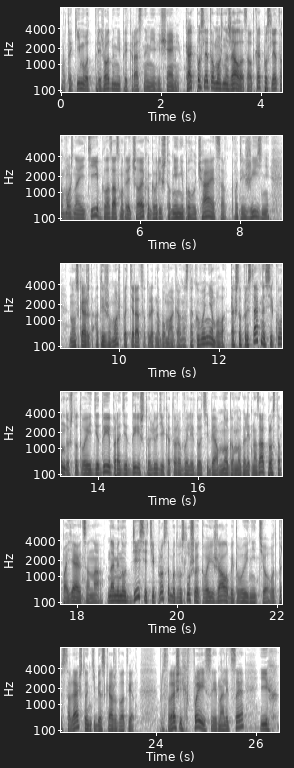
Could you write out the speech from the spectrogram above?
вот такими вот природными прекрасными вещами. Как после этого можно жаловаться? Вот как после этого можно идти в глаза смотреть человеку и говорить, что мне не получается в этой жизни, но он скажет, а ты же можешь подтираться туалетной бумагой, а у нас такого не было. Так что представь на секунду, что твои деды, прадеды, что люди, которые были до тебя много-много лет назад, просто появятся на, на минут 10 и просто будут выслушивать твои жалобы и твои нитё. Вот представляешь, что они тебе скажут в ответ? Представляешь их фейсы на лице, их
